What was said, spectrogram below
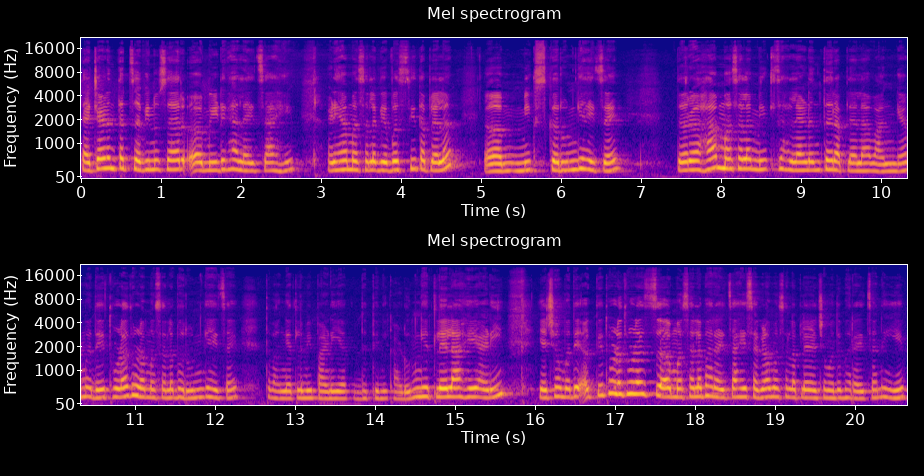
त्याच्यानंतर चवीनुसार मीठ घालायचं आहे. आणि हा मसाला व्यवस्थित आपल्याला मिक्स करून घ्यायचा आहे. तर हा मसाला मिक्स झाल्यानंतर आपल्याला वांग्यामध्ये थोडा थोडा मसाला भरून घ्यायचा आहे. तर वांग्यातलं मी पाणी या पद्धतीने काढून घेतलेलं आहे आणि याच्यामध्ये अगदी थोडा थोडाच मसाला भरायचा आहे. सगळा मसाला आपल्याला याच्यामध्ये भरायचा नाही आहे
